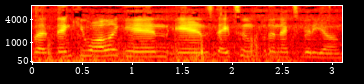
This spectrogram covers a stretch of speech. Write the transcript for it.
But thank you all again and stay tuned for the next video.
